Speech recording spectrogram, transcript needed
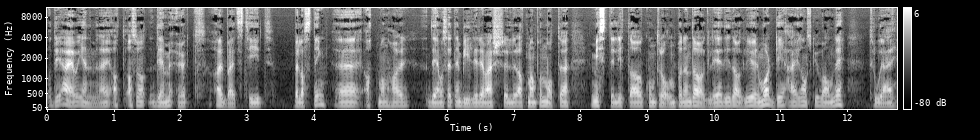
og Det er jeg jo enig med deg i. At altså, det med økt arbeidstid, belastning, eh, at man har det å sette en bil i revers, eller at man på en måte mister litt av kontrollen på daglige, de daglige gjøremål, det er ganske uvanlig, tror jeg.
